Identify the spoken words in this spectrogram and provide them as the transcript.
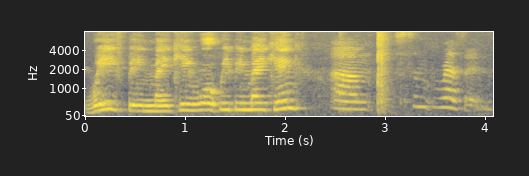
we've been making. What have we been making? Um, some resin.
